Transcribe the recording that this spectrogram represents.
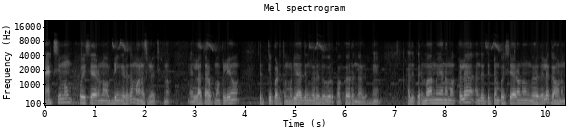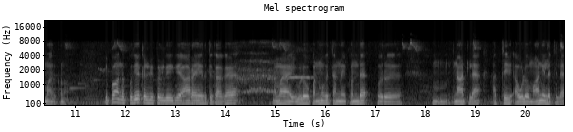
மேக்சிமம் போய் சேரணும் அப்படிங்கிறத மனசில் வச்சுக்கணும். எல்லா தரப்பு மக்களையும் திருப்திப்படுத்த முடியாதுங்கிறது ஒரு பக்கம் இருந்தாலுமே அது பெரும்பான்மையான மக்களை அந்த திட்டம் போய் சேரணுங்கிறதுல கவனமாக இருக்கணும். இப்போ அந்த புதிய கல்விக் கொள்கைக்கு ஆராயறதுக்காக நம்ம இவ்வளோ பன்முகத்தன்மை கொண்ட ஒரு நாட்டில் அத்து அவ்வளோ மாநிலத்தில்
